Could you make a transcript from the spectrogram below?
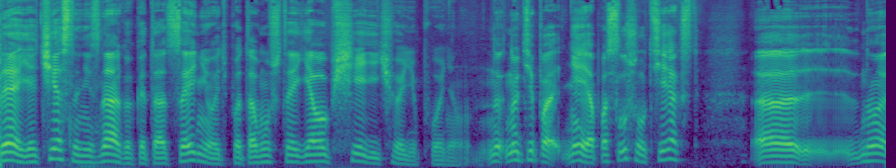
Бля, я честно не знаю, как это оценивать, потому что я вообще ничего не понял. Ну, ну типа, не, я послушал текст, но,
